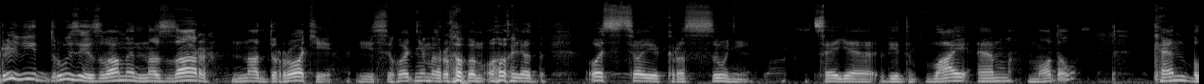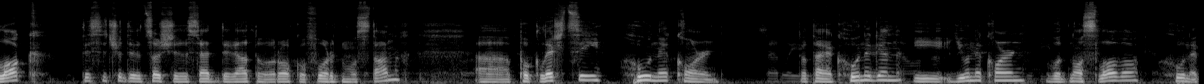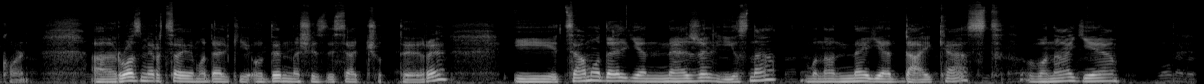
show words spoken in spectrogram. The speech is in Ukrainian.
Привіт, друзі! З вами Назар на дроті. І сьогодні ми робимо огляд ось цієї красуні. Це є від YM Model Ken Block 1969 року Ford Mustang по кличці Unicorn. То так як Hoonigan і Unicorn в одно слово Unicorn. Розмір цієї модельки 1 на 64. І ця модель є не желізна, вона не є diecast, вона є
